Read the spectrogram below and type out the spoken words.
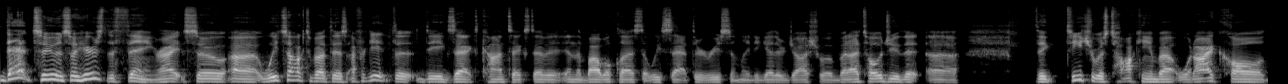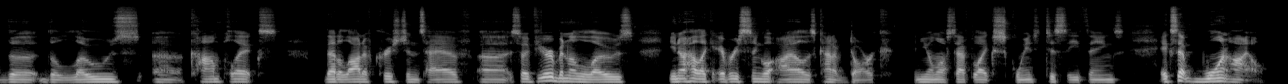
That too and so here's the thing right so uh, we talked about this i forget the the exact context of it in the bible class that we sat through recently together joshua but i told you that uh, the teacher was talking about what i call the the lowe's uh, complex that a lot of christians have uh, so if you've ever been on the lowe's you know how like every single aisle is kind of dark and you almost have to like squint to see things except one aisle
